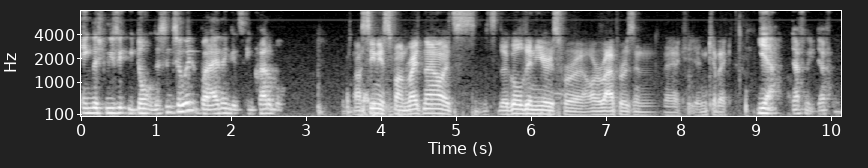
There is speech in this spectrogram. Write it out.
English music. We don't listen to it, but I think it's incredible. Our scene is fun. Right now, it's it's the golden years for uh, our rappers in uh, in Quebec. Yeah, definitely, definitely.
